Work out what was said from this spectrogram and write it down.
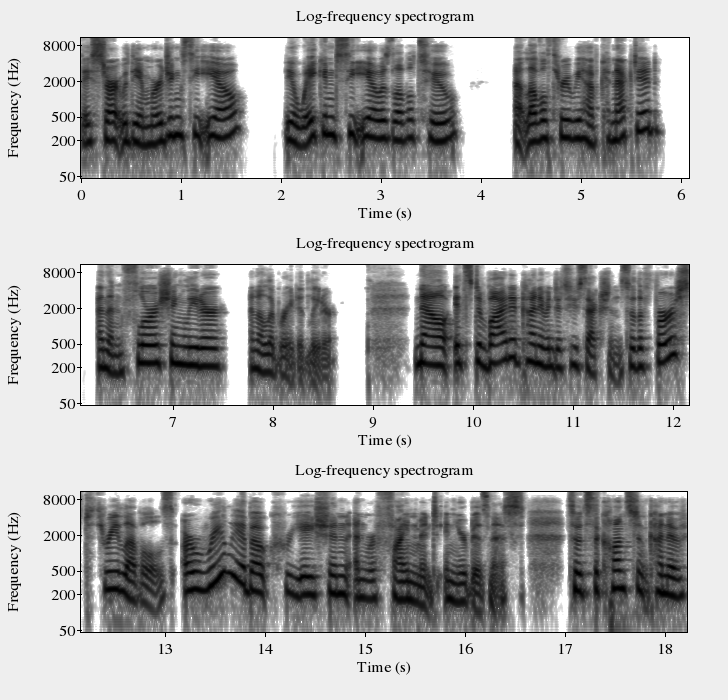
They start with the emerging CEO. The awakened CEO is level two. At level three, we have connected, and then flourishing leader and a liberated leader. Now, it's divided kind of into two sections. So the first three levels are really about creation and refinement in your business. So it's the constant kind of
